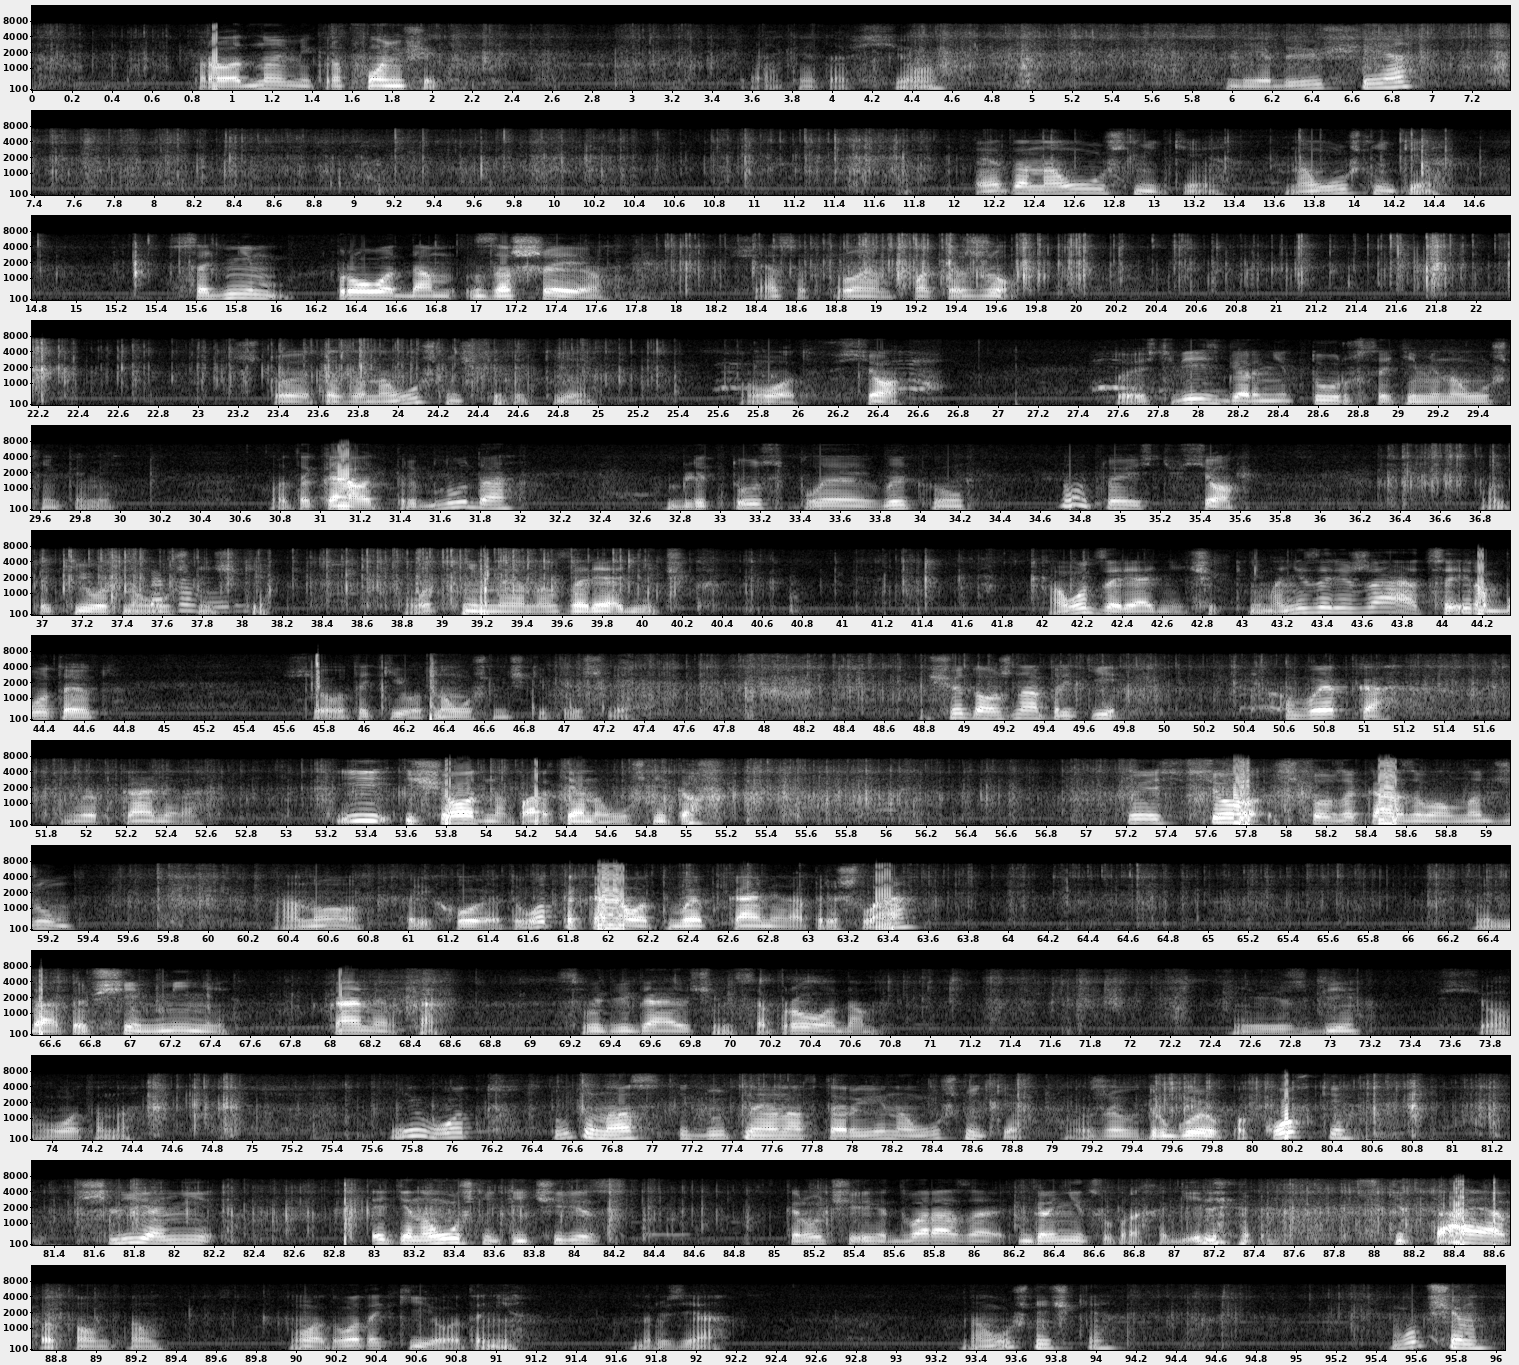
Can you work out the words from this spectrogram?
Проводной микрофончик. Так, это все. Следующее. Это наушники. Наушники с одним проводом за шею. Сейчас откроем, покажу. Что это за наушнички такие? Вот, все. То есть весь гарнитур с этими наушниками. Вот такая вот приблуда. Bluetooth, Play, выкл. Ну, то есть все. Вот такие вот наушнички. Вот с ним, наверное, зарядничек. А вот зарядничек к ним. Они заряжаются и работают. Все, вот такие вот наушнички пришли. Еще должна прийти вебка, веб-камера. И еще одна партия наушников. То есть все, что заказывал на Joom, оно приходит. Вот такая вот веб-камера пришла. Ребят, вообще мини-камерка с выдвигающимся проводом. USB. Все, вот она. И вот тут у нас идут, наверное, вторые наушники. Уже в другой упаковке. Шли они, эти наушники, через короче, два раза границу проходили. С Китая, потом там. Вот, вот такие вот они, друзья. Наушнички. В общем,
